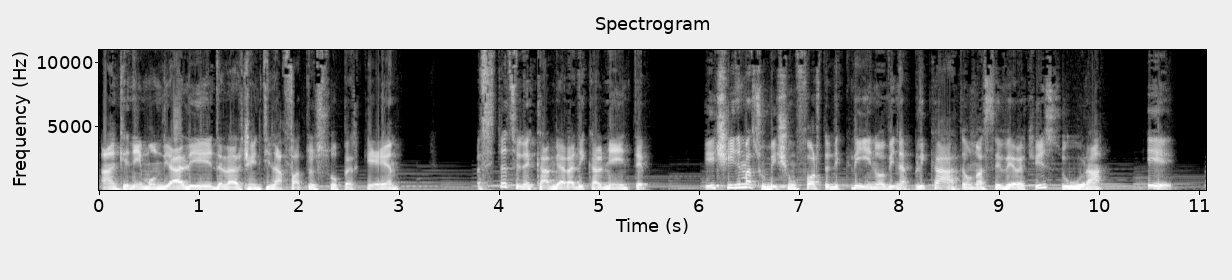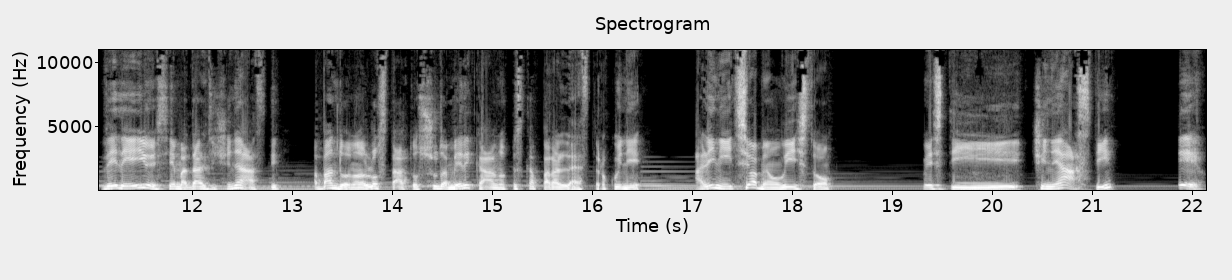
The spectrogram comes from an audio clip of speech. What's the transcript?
anche nei mondiali dell'Argentina ha fatto il suo perché, la situazione cambia radicalmente. Il cinema subisce un forte declino, viene applicata una severa censura e Veleio insieme ad altri cineasti abbandonano lo stato sudamericano per scappare all'estero. Quindi all'inizio abbiamo visto questi cineasti e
